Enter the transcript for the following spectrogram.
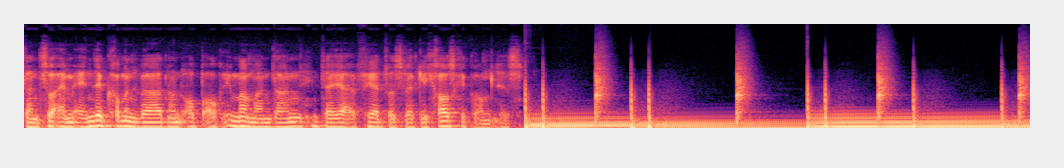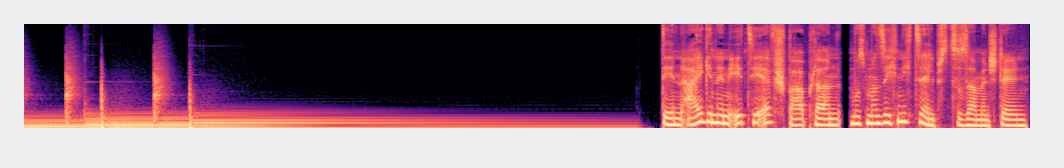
dann zu einem Ende kommen werden und ob auch immer man dann hinterher erfährt, was wirklich rausgekommen ist. Den eigenen ETF-Sparplan muss man sich nicht selbst zusammenstellen.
